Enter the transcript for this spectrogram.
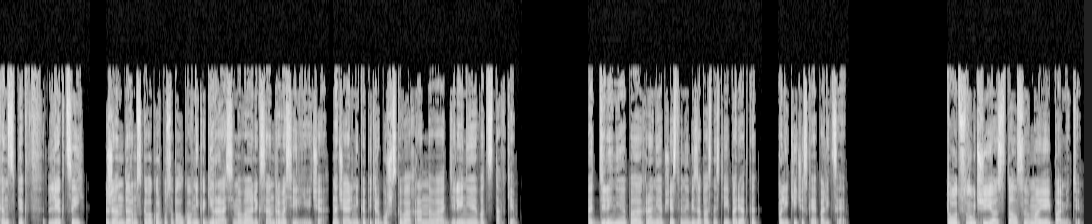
Конспект лекций жандармского корпуса полковника Герасимова Александра Васильевича, начальника Петербургского охранного отделения в отставке. Отделение по охране общественной безопасности и порядка, политическая полиция. Тот случай остался в моей памяти.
